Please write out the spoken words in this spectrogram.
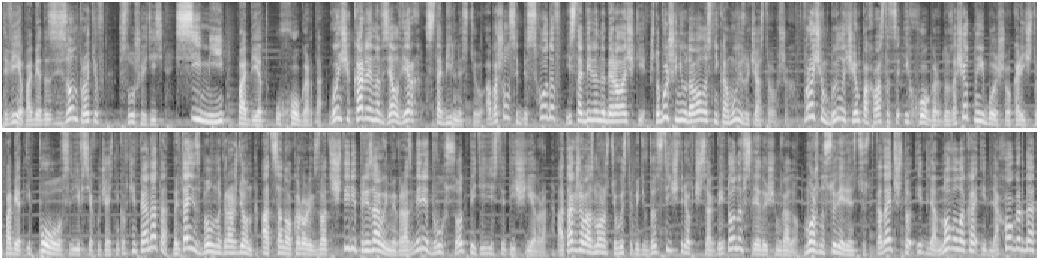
две победы за сезон против, вслушайтесь, семи побед у Хогарда. Гонщик Карлина взял верх стабильностью, обошелся без сходов и стабильно набирал очки, что больше не удавалось никому из участвовавших. Впрочем, было чем похвастаться и Хогарду. За счет наибольшего количества побед и поулов среди всех участников чемпионата, британец был награжден от Sanoka Rolex 24 призовыми в размере 250 тысяч евро а также возможностью выступить в 24 часах Дейтона в следующем году. Можно с уверенностью сказать, что и для Новолока, и для Хогарда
